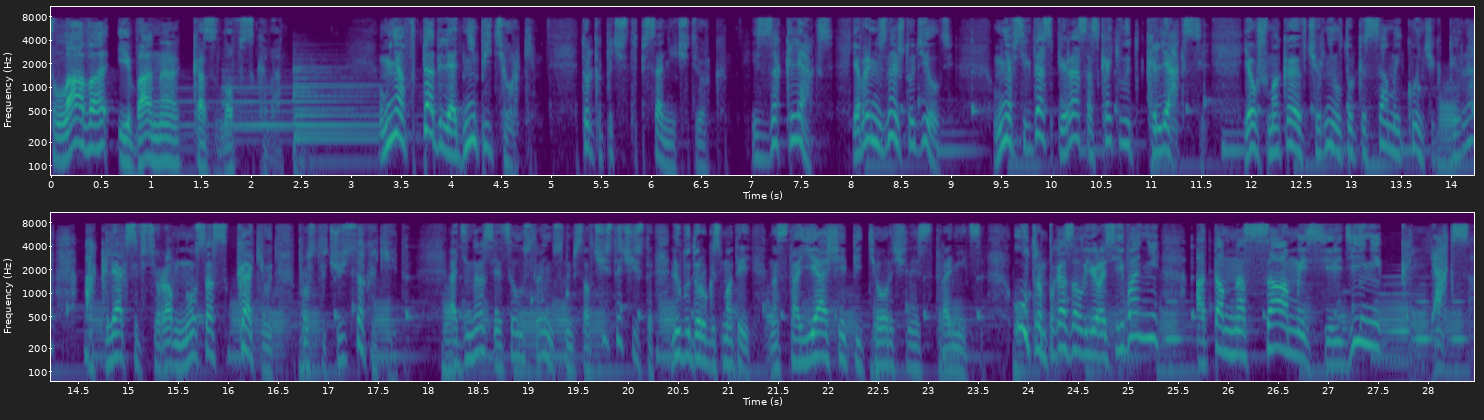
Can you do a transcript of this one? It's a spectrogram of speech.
Слава Ивана Козловского. У меня в табеле одни пятерки, только по чистописанию четверка. Из-за клякс. Я прям не знаю, что делать. У меня всегда с пера соскакивают кляксы. Я уж макаю в чернил только самый кончик пера, а кляксы все равно соскакивают. Просто чудеса какие-то. Один раз я целую страницу написал. Чисто-чисто. Любо дорого смотреть. Настоящая пятерочная страница. Утром показал ее России Ивановне, а там на самой середине клякса.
